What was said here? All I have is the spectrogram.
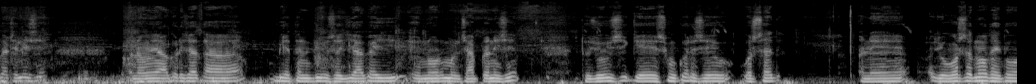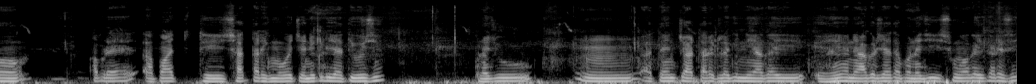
બેઠેલી છે. અને હવે આગળ જતા બે ત્રણ દિવસ હજી આગાહી નોર્મલ ઝાપટાની છે. તો જોઈશું કે શું કરે છે વરસાદ. અને જો વરસાદ ન થાય તો આપણે આ પાંચથી સાત તારીખમાં વચ્ચે નીકળી જતી હોય છે. પણ હજુ આ ત્રણ ચાર તારીખ લગીની આગાહી હે અને આગળ જતાં પણ હજી શું આગાહી કરે છે,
